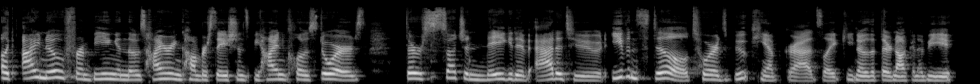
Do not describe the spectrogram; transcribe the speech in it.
Like i know from being in those hiring conversations behind closed doors there's such a negative attitude, even still, towards boot camp grads, like, you know, that they're not going to be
